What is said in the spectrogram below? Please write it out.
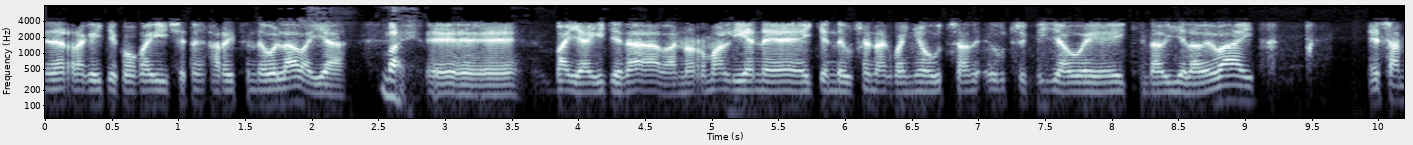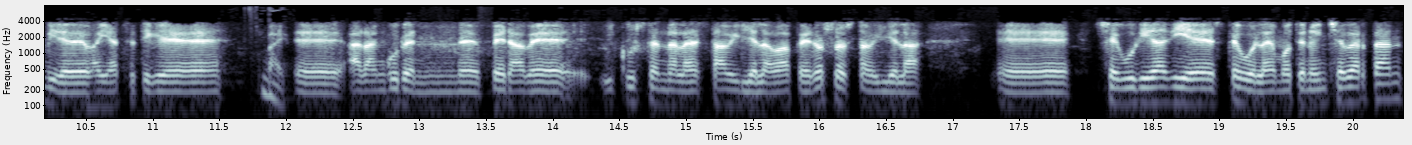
ederra egiteko gai izaten jarraitzen duela, baina bai. e, bai egite da, ba, normalien egiten deusenak, baino utzik jau egiten da bilela be bai, esan bide be bai atzetik e, bai. E, aranguren e, pera be ikusten dela ez da bilela ba, pero oso ez da bilela e, seguridadi ez teuela emoten ointxe bertan,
